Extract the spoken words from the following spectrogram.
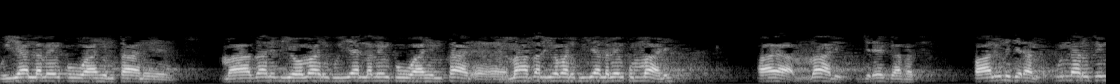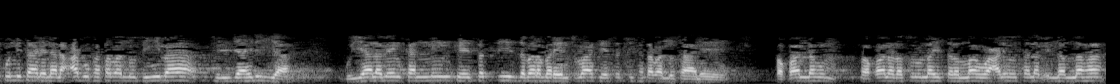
بيال من كواهنتان. ما هذان اليومان بيال من كواهنتان. ما هذا اليومان بيال منكم مالي هايا مالي جريك قافت قالوا نجدا كنا نتين كنتان نلعب كتبا فيهما في الجاهلية. Guyyaa lameen kanneen keessatti zabana bareentumaa keessatti katabannu taane فقال لهم فقال رسول الله صلى الله عليه وسلم إن الله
